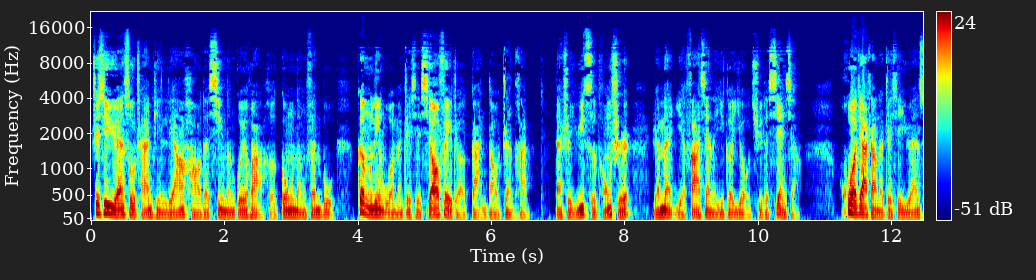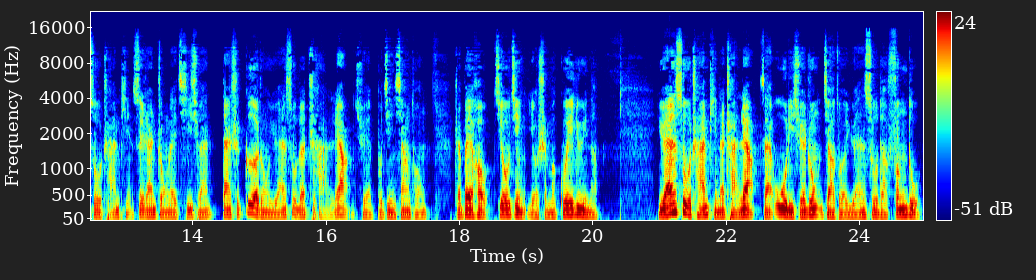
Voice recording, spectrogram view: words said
这些元素产品良好的性能规划和功能分布，更令我们这些消费者感到震撼。但是与此同时，人们也发现了一个有趣的现象。货架上的这些元素产品虽然种类齐全，但是各种元素的产量却不尽相同。这背后究竟有什么规律呢？元素产品的产量在物理学中叫做元素的丰度，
